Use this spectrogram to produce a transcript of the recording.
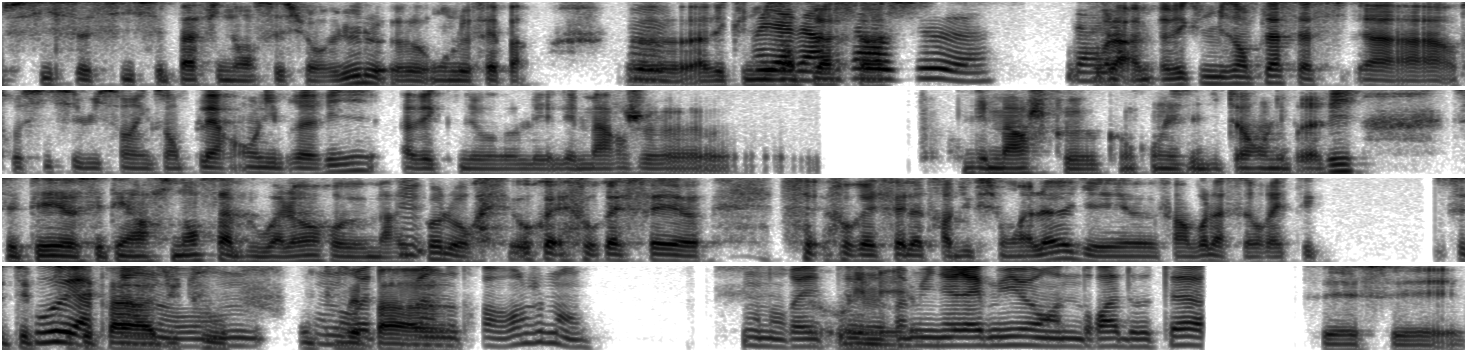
si si c'est pas financé sur Ulule, on ne le fait pas. Mm. avec une mise en place voilà, avec une mise en place à, entre 6 et 800 exemplaires en librairie, avec les, marges, les marges qu'ont les éditeurs en librairie, c'était c'était infinançable. Ou alors euh, Marie-Paul mm. aurait, aurait, aurait, fait, euh, aurait fait la traduction à l'œil et euh, enfin voilà, ça aurait été. C'était pas du tout. On, on pouvait pas. un autre arrangement. On aurait été rémunéré mieux en droit d'auteur. C'est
